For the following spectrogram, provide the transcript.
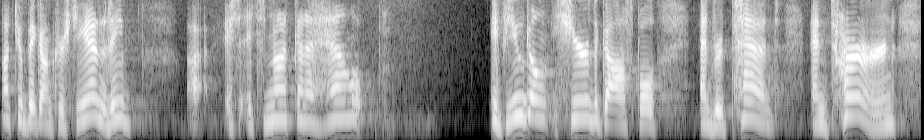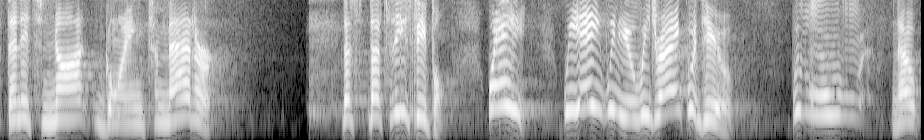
Not too big on Christianity. Uh, it's, it's not going to help. If you don't hear the gospel and repent and turn, then it's not going to matter. That's, that's these people. Wait, we ate with you, we drank with you. No,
